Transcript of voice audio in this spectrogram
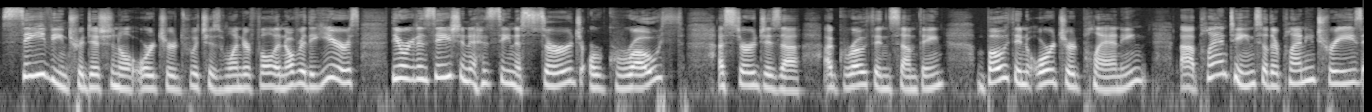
saving traditional orchards, which is wonderful. And over the years, the organization has seen a surge or growth. A surge is a, a growth in something, both in orchard planting uh, planting, so they're planting trees,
